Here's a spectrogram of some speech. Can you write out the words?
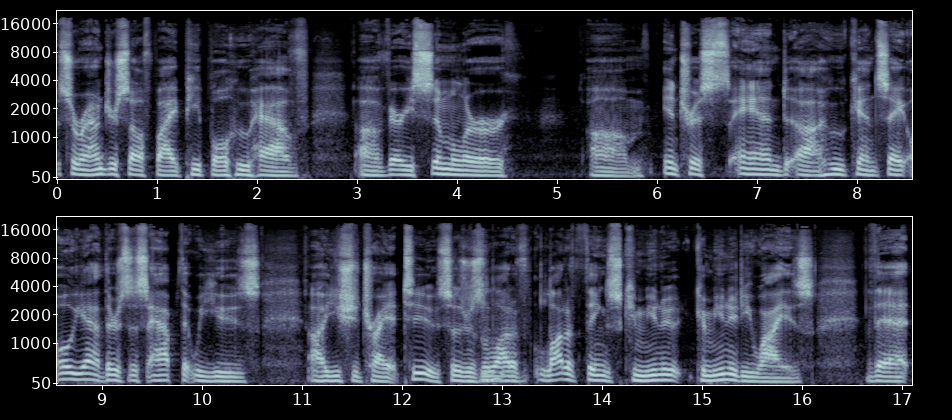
surround yourself by people who have uh, very similar um, interests and uh, who can say, "Oh yeah, there's this app that we use. Uh, you should try it too." So there's a lot of a lot of things community community wise that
